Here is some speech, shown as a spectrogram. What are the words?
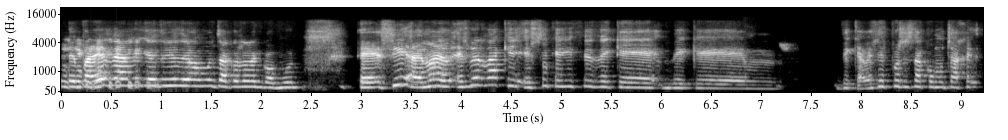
Me parece a mí que tú y yo tenemos muchas cosas en común. Eh, sí, además, es verdad que esto que dices de que, de que, de que a veces pues estar con mucha gente,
